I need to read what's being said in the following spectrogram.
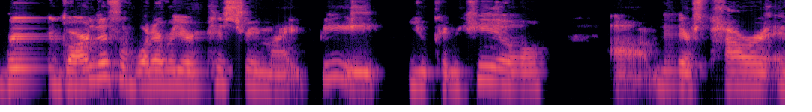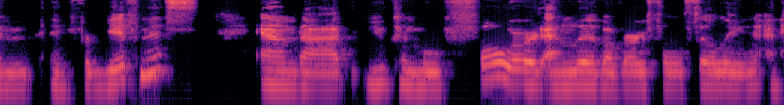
regardless of whatever your history might be, you can heal. Um, there's power in, in forgiveness and that you can move forward and live a very fulfilling and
